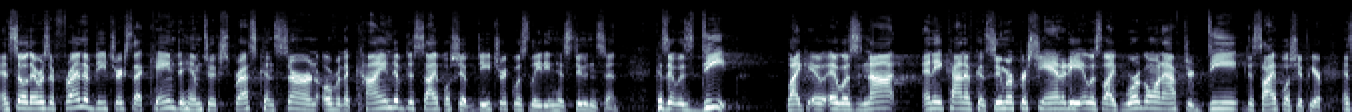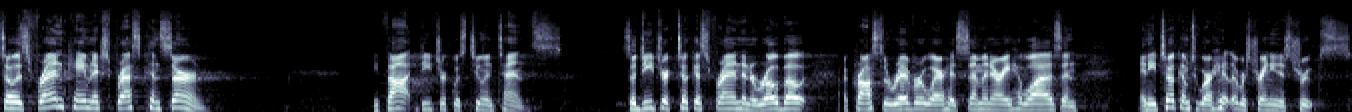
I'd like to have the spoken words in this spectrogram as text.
And so there was a friend of Dietrich's that came to him to express concern over the kind of discipleship Dietrich was leading his students in, because it was deep. Like it, it, was not any kind of consumer Christianity. It was like we're going after deep discipleship here. And so his friend came and expressed concern. He thought Dietrich was too intense. So Dietrich took his friend in a rowboat across the river where his seminary was, and, and he took him to where Hitler was training his troops.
